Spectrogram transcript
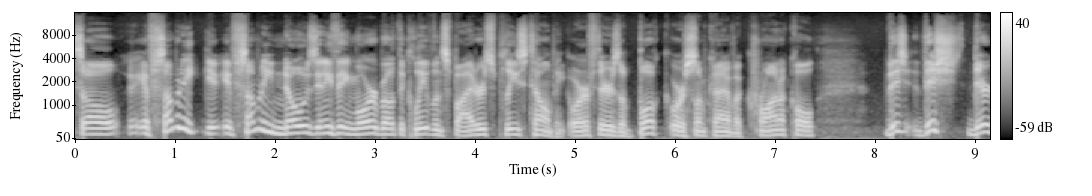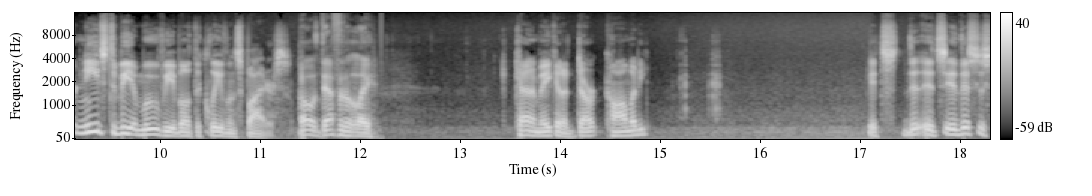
so, if somebody if somebody knows anything more about the Cleveland Spiders, please tell me. Or if there's a book or some kind of a chronicle, this this there needs to be a movie about the Cleveland Spiders. Oh, definitely. Kind of make it a dark comedy. It's it's this is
